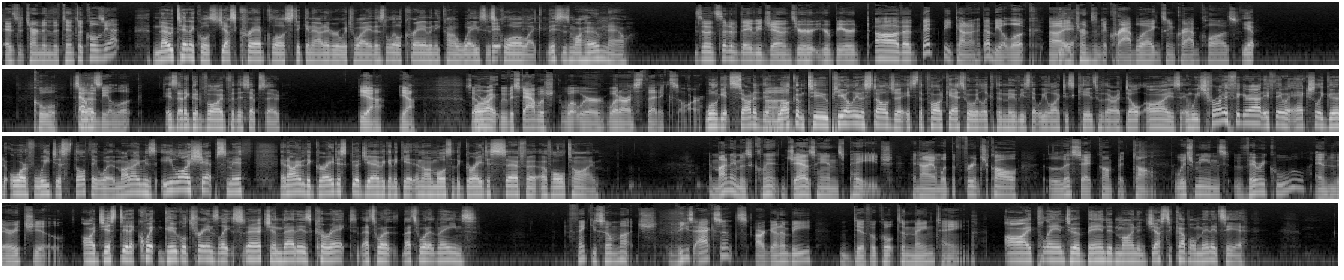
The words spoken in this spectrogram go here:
Is it turned into tentacles yet? No tentacles, just crab claws sticking out every which way. There's a little crab, and he kind of waves his It- claw like, "This is my home now." So instead of Davy Jones, your your beard, oh, that that'd be kind of that'd be a look. Uh, Yeah. It turns into crab legs and crab claws. Yep. Cool. So that would be a look. Is that a good vibe for this episode? Yeah, yeah. So All right. we've established what we're what our aesthetics are. We'll get started then. Um, Welcome to Purely Nostalgia. It's the podcast where we look at the movies that we liked as kids with our adult eyes, and we try to figure out if they were actually good or if we just thought they were. My name is Eli Shep Smith, and I am the greatest good you're ever going to get, and I'm also the greatest surfer of all time. And my name is Clint Jazz Hands Page, and I am what the French call laissez compétent, which means very cool and very chill. I just did a quick Google Translate search, and that is correct. That's what it, that's what it means. Thank you so much. These accents are gonna be difficult to maintain. I plan to abandon mine in just a couple minutes here.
